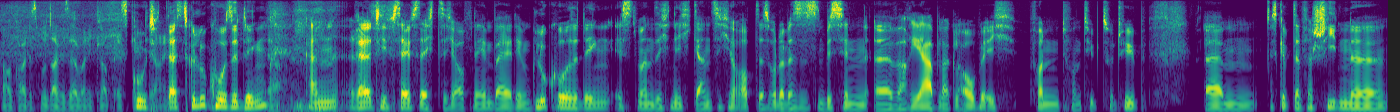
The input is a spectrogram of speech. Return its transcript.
Oh Gott, das darf ich selber nicht. Ich glaube, SGLT1. Gut, das Glucose-Ding Ja. kann relativ safe 60 aufnehmen. Bei dem Glucose-Ding ist man sich nicht ganz sicher, ob das, oder das ist ein bisschen äh, variabler, glaube ich, von, von Typ zu Typ. Ähm, es gibt dann verschiedene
